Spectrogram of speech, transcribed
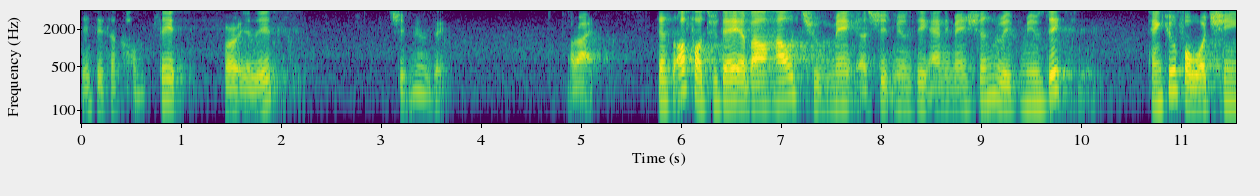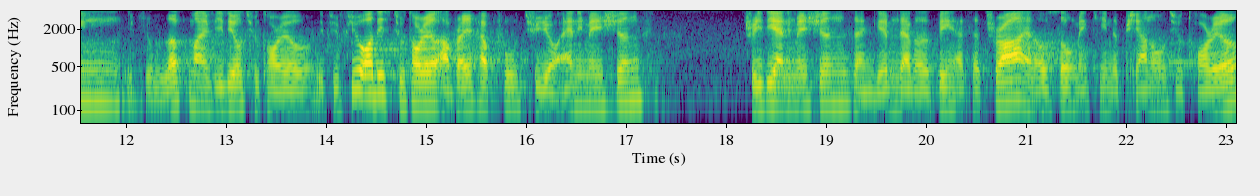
This is a complete Für Elise sheet music. Alright. That's all for today about how to make a sheet music animation with musics thank you for watching. If you love my video tutorial if you feel all these tutorials are very helpful to your animations 3D animations and game developing etc and also making the piano tutorial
